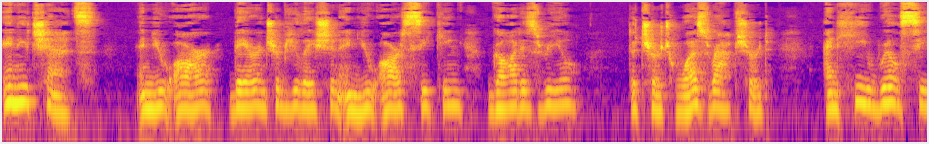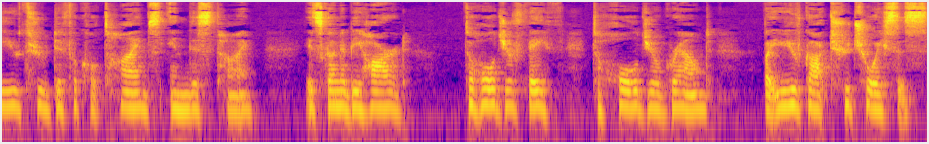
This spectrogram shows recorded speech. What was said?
any chance and you are there in tribulation and you are seeking God is real, the church was raptured and He will see you through difficult times in this time. It's going to be hard to hold your faith, to hold your ground, but you've got two choices.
